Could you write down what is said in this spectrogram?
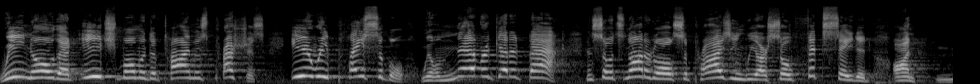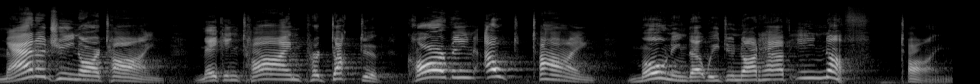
We know that each moment of time is precious, irreplaceable. We'll never get it back. And so it's not at all surprising we are so fixated on managing our time, making time productive, carving out time, moaning that we do not have enough time.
